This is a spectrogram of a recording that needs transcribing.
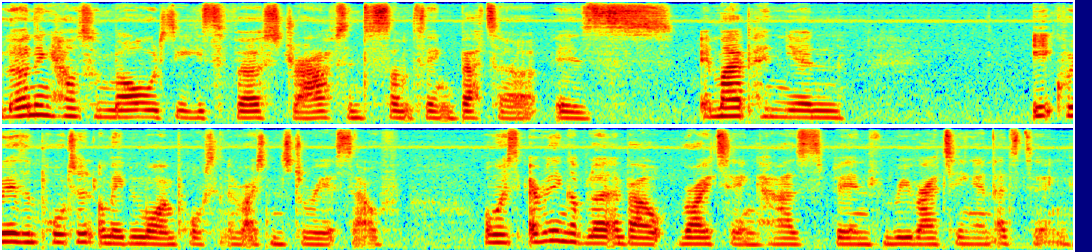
Learning how to mould these first drafts into something better is, in my opinion, equally as important or maybe more important than writing the story itself. Almost everything I've learned about writing has been from rewriting and editing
